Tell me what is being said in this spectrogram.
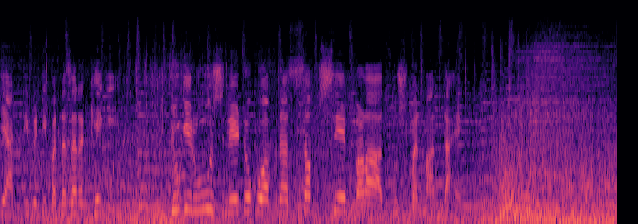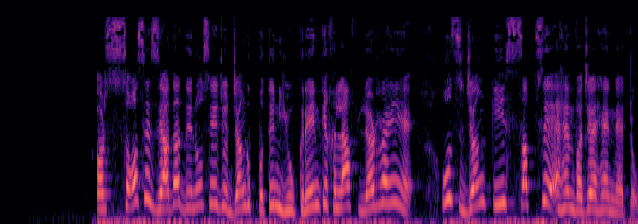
की एक्टिविटी पर नज़र रखेगी। क्योंकि रूस नेटो को अपना सबसे बड़ा दुश्मन मानता है। और सौ से ज़्यादा दिनों से जो जंग पुतिन यूक्रेन के खिलाफ लड़ रहे हैं, उस जंग की सबसे अहम वजह है नेटो।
